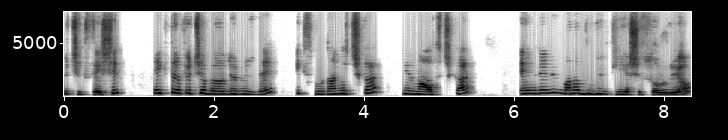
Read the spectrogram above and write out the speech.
3x eşit. Her iki tarafı 3'e böldüğümüzde x buradan ne çıkar? 26 çıkar. Emre'nin bana bugünkü yaşı soruluyor.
